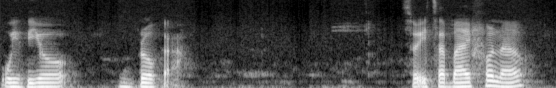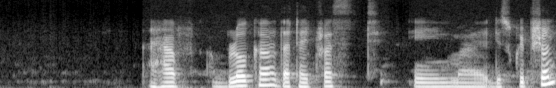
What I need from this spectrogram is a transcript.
with your broker. So it's a bye for now. I have a broker that I trust in my description.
